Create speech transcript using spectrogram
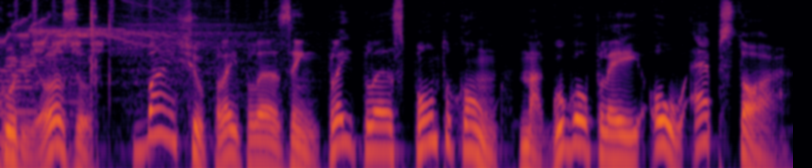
Curioso? Baixe o Play Plus em playplus.com, na Google Play ou App Store.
